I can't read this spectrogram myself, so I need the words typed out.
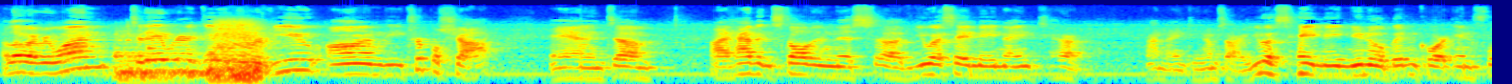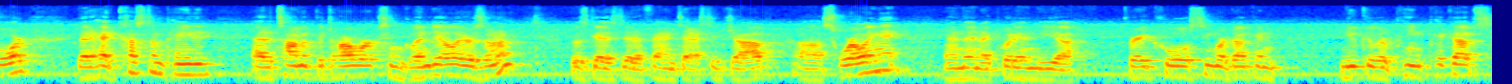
Hello everyone. Today we're going to do a review on the triple shot and um, I have it installed in this uh, USA made 19, uh, not 19, I'm sorry, USA made Nuno Bettencourt N4 that I had custom painted at Atomic Guitar Works in Glendale, Arizona. Those guys did a fantastic job uh, swirling it and then I put in the uh, very cool Seymour Duncan nuclear pink pickups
